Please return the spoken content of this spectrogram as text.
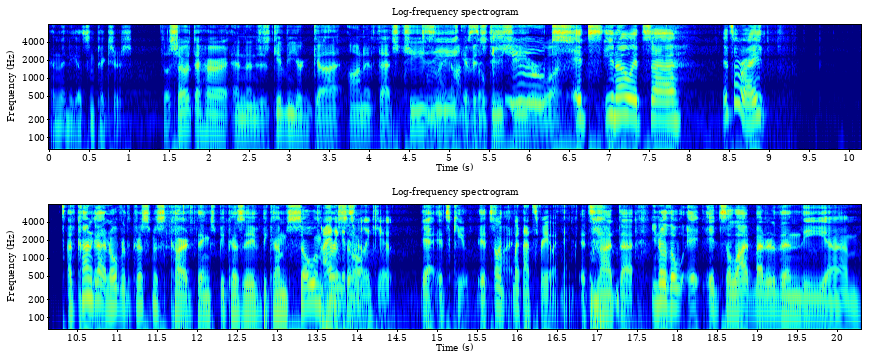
And then you got some pictures. So show it to her, and then just give me your gut on if that's cheesy, Oh God, if it's so douchey, or what. It's you know, it's uh, it's all right. I've kind of gotten over the Christmas card things because they've become so impersonal. I think it's really cute. Yeah, it's cute. It's Or, fine. but that's for you, I think. It's not uh, you know the it, it's a lot better than the um,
